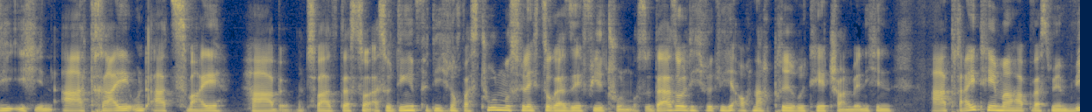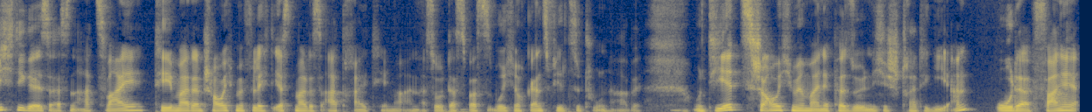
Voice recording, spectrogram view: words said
die ich in A3 und A2 habe. Und zwar das so, also Dinge, für die ich noch was tun muss, vielleicht sogar sehr viel tun muss. Und da sollte ich wirklich auch nach Priorität schauen. Wenn ich ein A3-Thema habe, was mir wichtiger ist als ein A2-Thema, dann schaue ich mir vielleicht erstmal das A3-Thema an. Also das, was, wo ich noch ganz viel zu tun habe. Und jetzt schaue ich mir meine persönliche Strategie an oder fange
